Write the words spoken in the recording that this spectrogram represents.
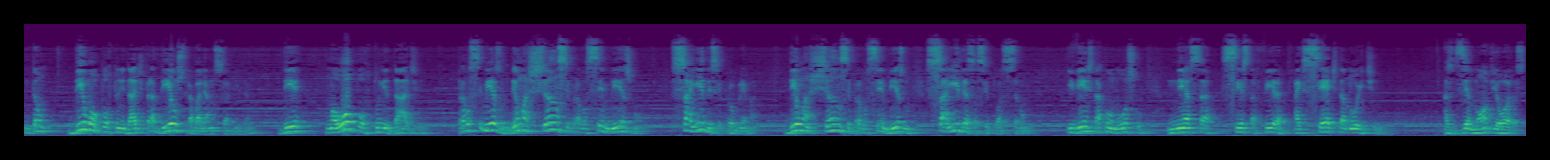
Então, dê uma oportunidade para Deus trabalhar na sua vida. Dê uma oportunidade para você mesmo, dê uma chance para você mesmo sair desse problema. Dê uma chance para você mesmo sair dessa situação. E venha estar conosco nessa sexta-feira, às sete da noite, às 19 horas.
